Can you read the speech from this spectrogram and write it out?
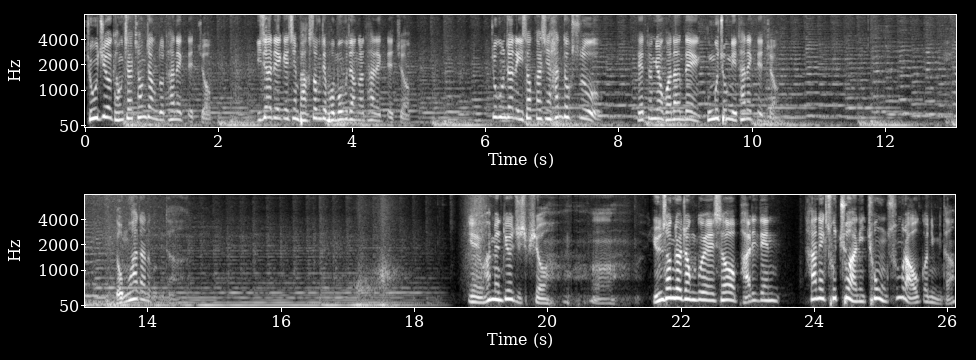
조지호 경찰청장도 탄핵됐죠. 이 자리에 계신 박성재 법무부 장관 탄핵됐죠. 조금 전에 이석하신 한덕수 대통령 권한대행 국무총리 탄핵됐죠. 너무하다는 겁니다. 예, 화면 띄워주십시오. 어, 윤석열 정부에서 발의된 탄핵 소추안이 총 29건입니다.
